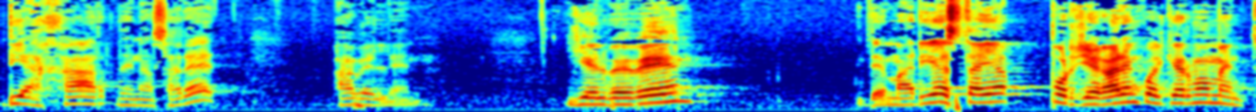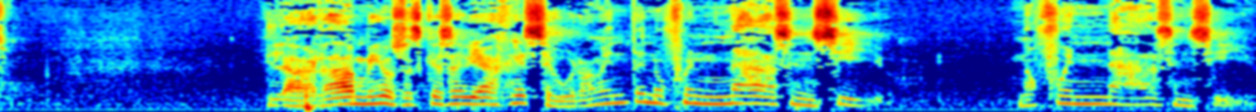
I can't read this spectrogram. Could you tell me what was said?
viajar de Nazaret a Belén. Y el bebé de María está ya por llegar en cualquier momento. Y la verdad, amigos, es que ese viaje seguramente no fue nada sencillo. No fue nada sencillo.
